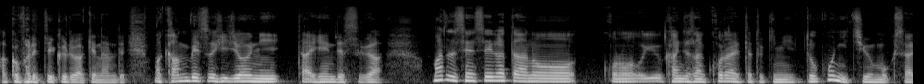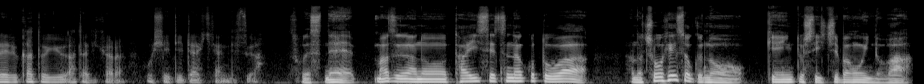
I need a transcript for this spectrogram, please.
運ばれてくるわけなので、まあ、鑑別非常に大変ですがまず先生方あのこういう患者さん来られた時にどこに注目されるかというあたりから教えていただきたいんですが。そうですねまずあの大切なことはあの腸閉塞の原因として一番多いのは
